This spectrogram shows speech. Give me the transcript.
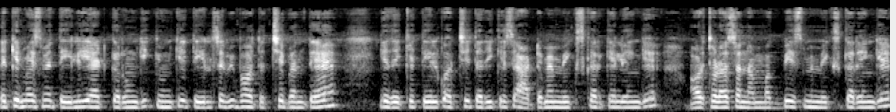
लेकिन मैं इसमें तेल ही ऐड करूँगी क्योंकि तेल से भी बहुत अच्छे बनते हैं। ये देखिए तेल को अच्छी तरीके से आटे में मिक्स करके लेंगे और थोड़ा सा नमक भी इसमें मिक्स करेंगे।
